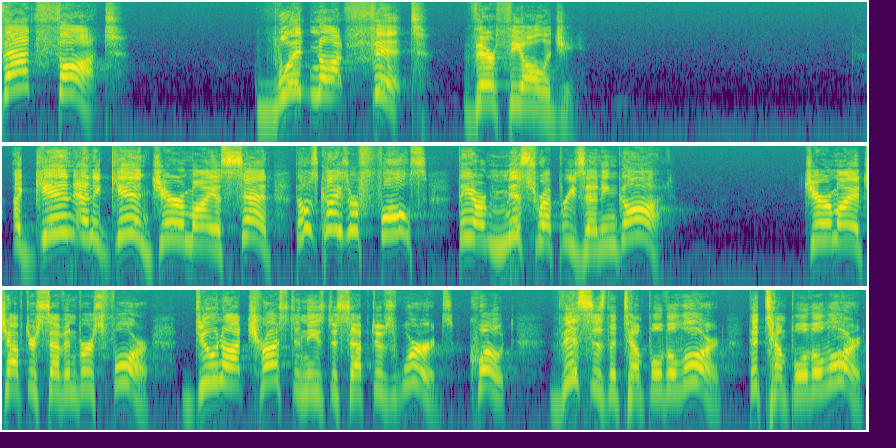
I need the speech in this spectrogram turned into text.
That thought would not fit their theology. Again and again, Jeremiah said, Those guys are false. They are misrepresenting God. Jeremiah chapter 7, verse 4 Do not trust in these deceptive words. Quote, This is the temple of the Lord, the temple of the Lord,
